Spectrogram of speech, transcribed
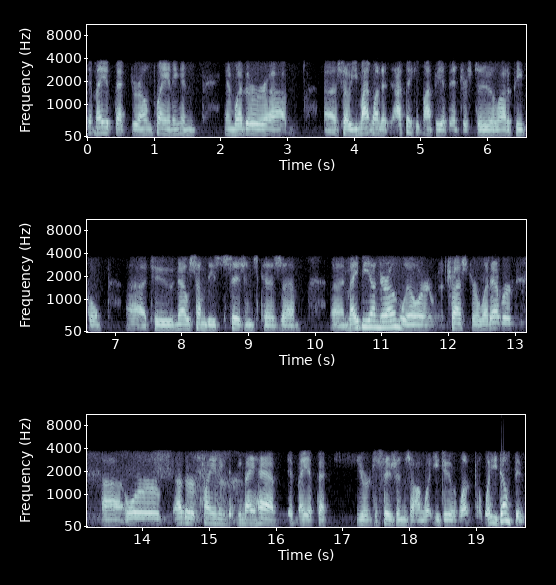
it may affect your own planning and and whether. Uh, uh, so you might want to. I think it might be of interest to a lot of people uh, to know some of these decisions because uh, uh, maybe on your own will or trust or whatever, uh, or other planning that you may have, it may affect your decisions on what you do and what what you don't do.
